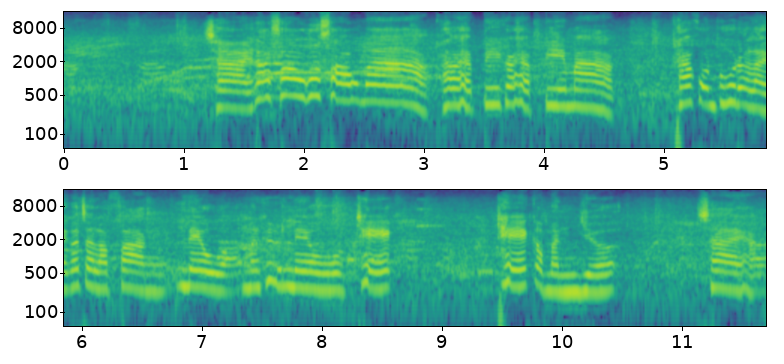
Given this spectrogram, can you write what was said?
รักเศร้า ใช่ถ้าเศร้าก็เศร้ามาก ถ้าแฮปปี้ก็แฮปปี้มาก ถ้าคนพูดอะไรก็จะรับฟังเร็วอะมันคือเร็วเทคเทคกับมันเยอะ ใช่ค่ะ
